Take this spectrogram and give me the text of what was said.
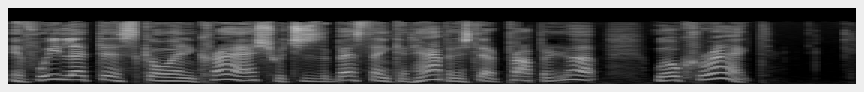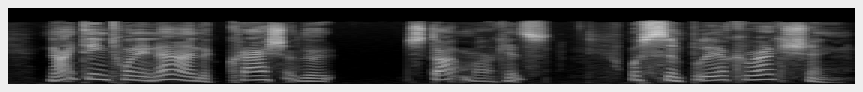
if we let this go in and crash, which is the best thing can happen, instead of propping it up, we'll correct. 1929, the crash of the stock markets was simply a correction.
